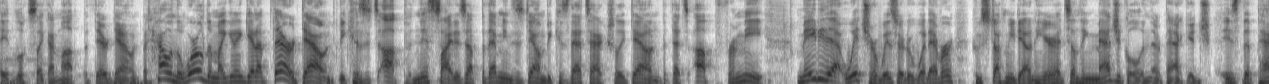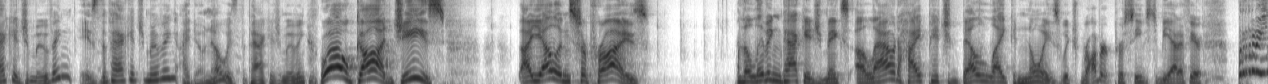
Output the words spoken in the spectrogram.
It looks like I'm up, but they're down. But how in the world am I gonna get up there? Down because it's up, and this side is up, but that means it's down because that's actually down, but that's up for me. Maybe that witch or wizard or whatever who stuck me down here had something magical in their package. Is the package moving? Is the package moving? I don't know. Is the package moving? Whoa, God, jeez! I yell in surprise. The living package makes a loud, high pitched bell like noise, which Robert perceives to be out of fear. Bring.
